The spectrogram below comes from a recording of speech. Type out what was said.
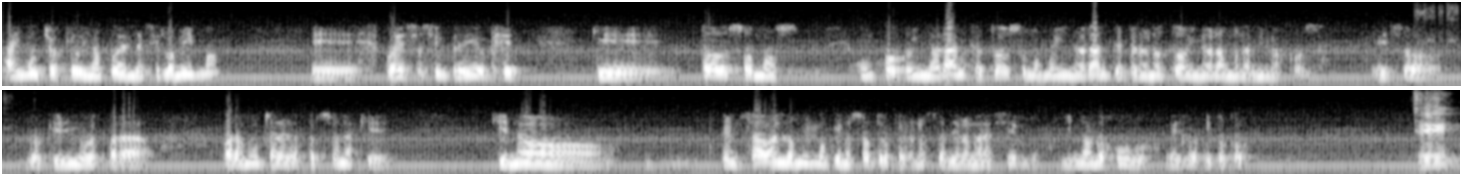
Hay muchos que hoy no pueden decir lo mismo, eh, por eso siempre digo que, que todos somos un poco ignorantes, todos somos muy ignorantes, pero no todos ignoramos las mismas cosas. Eso lo que digo es para para muchas de las personas que, que no pensaban lo mismo que nosotros, pero no salieron a decirlo. Y no lo juzgo, es lo que tocó. Sí,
